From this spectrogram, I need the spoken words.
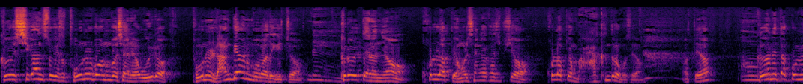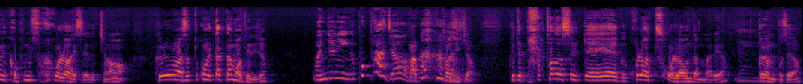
그 시간 속에서 돈을 버는 것이 아니라 오히려 돈을 낭비하는 거가 되겠죠. 네. 그럴 때는요, 콜라병을 생각하십시오. 콜라병 막 흔들어 보세요. 어때요? 그 안에 딱 보면 거품이 쑥 올라와 있어요. 그렇죠? 그러고 나서 뚜껑을 딱 닫으면 어떻게 되죠? 완전히 이거 폭파하죠. 팍 터지죠. 그때 팍 터졌을 때에 그 콜라가 축 올라온단 말이에요. 네. 그러면 보세요.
